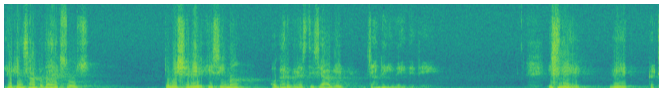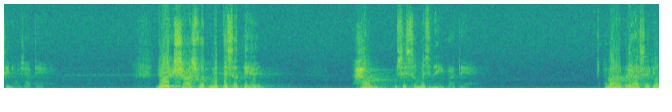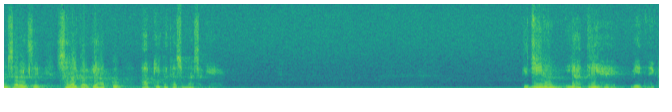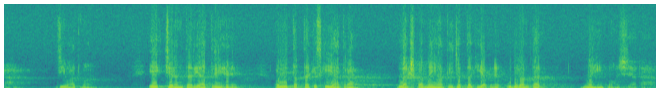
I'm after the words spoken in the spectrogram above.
लेकिन सांप्रदायिक सोच, तुम्हें शरीर की सीमा और घर गृहस्थी से आगे जाने ही नहीं देती। इसलिए वेद कठिन हो जाते हैं। जो एक शाश्वत नित्य सत्य है, हम उसे समझ नहीं पाते हैं। हमारा प्रयास है कि हम सरल से, सरल करके आपको आपकी कथा सुना सके। कि जीवन यात्री है, वेद ने कहा। जीवात्मा एक चिरंतर यात्री है। और ये तब तक इसकी यात्रा लक्ष्य पर नहीं आती जब तक ये अपने उद्गम तक नहीं पहुँच जाता।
